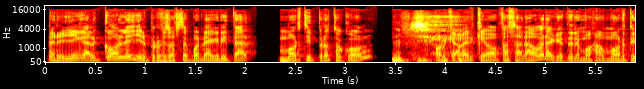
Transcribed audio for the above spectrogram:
Pero llega al cole y el profesor se pone a gritar, Morty Protocol. Porque a ver qué va a pasar ahora que tenemos a Morty.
